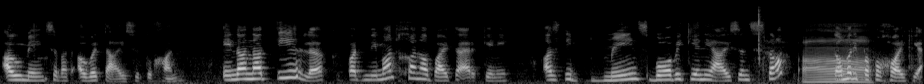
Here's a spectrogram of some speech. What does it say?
ou mense wat ouer te huise toe gaan. En dan natuurlik wat niemand gaan na buite erken nie, as die mens babietjie in die huis instap, ah. dan moet die papegaaitjie.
